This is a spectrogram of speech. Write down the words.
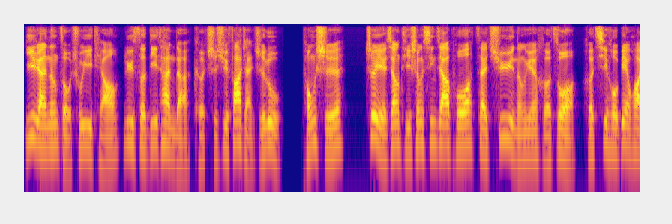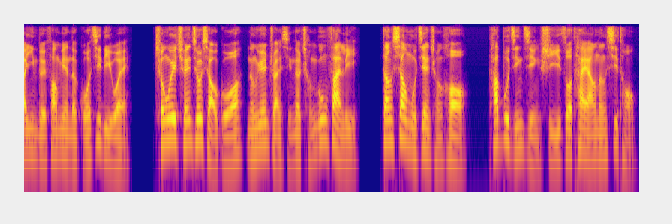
依然能走出一条绿色低碳的可持续发展之路。同时，这也将提升新加坡在区域能源合作和气候变化应对方面的国际地位，成为全球小国能源转型的成功范例。当项目建成后，它不仅仅是一座太阳能系统，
